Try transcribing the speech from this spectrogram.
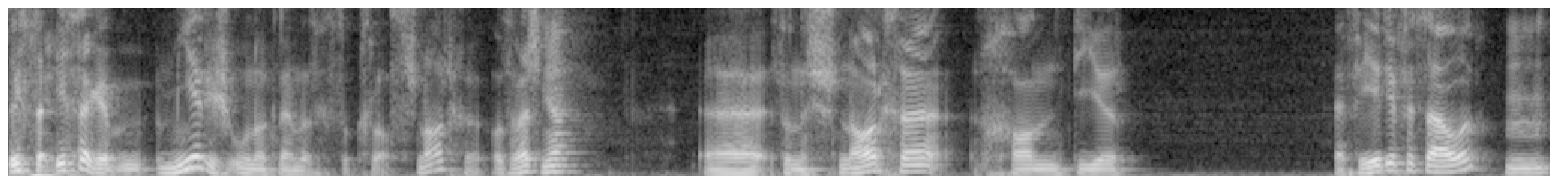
Ich, sa- ich sage, mir ist unangenehm, dass ich so krass schnarche. Also weißt Ja, Äh, so ein Schnarchen kann dir eine Ferien versauen. mhm.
